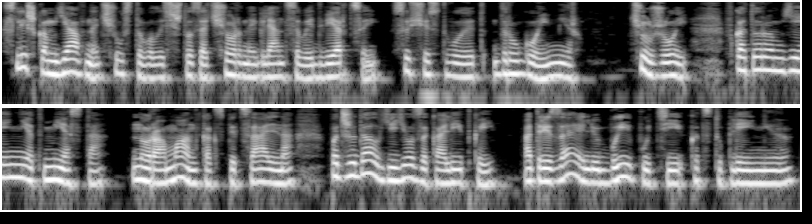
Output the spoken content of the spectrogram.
Слишком явно чувствовалось, что за черной глянцевой дверцей существует другой мир. Чужой, в котором ей нет места, но Роман, как специально, поджидал ее за калиткой, отрезая любые пути к отступлению.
